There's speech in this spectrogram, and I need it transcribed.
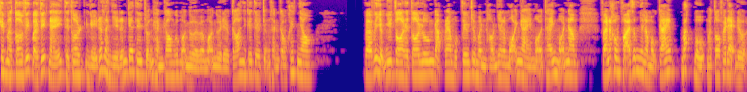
khi mà tôi viết bài viết này thì tôi nghĩ rất là nhiều đến cái tiêu chuẩn thành công của mọi người và mọi người đều có những cái tiêu chuẩn thành công khác nhau và ví dụ như tôi thì tôi luôn đặt ra mục tiêu cho mình hầu như là mỗi ngày mỗi tháng mỗi năm. Và nó không phải giống như là một cái bắt buộc mà tôi phải đạt được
